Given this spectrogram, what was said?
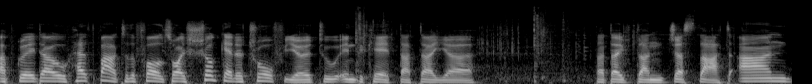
upgrade our health bar to the full. So I should get a trophy here to indicate that I, that I've done just that. And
